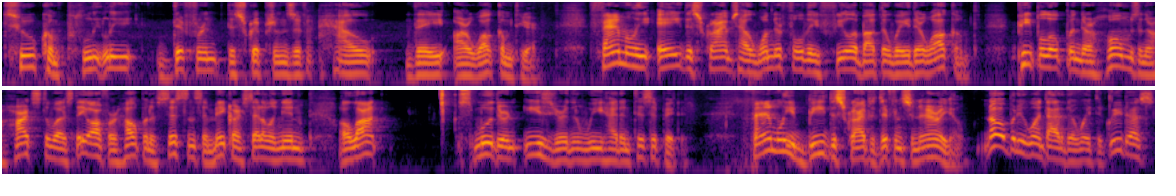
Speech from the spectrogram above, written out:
two completely different descriptions of how they are welcomed here. Family A describes how wonderful they feel about the way they're welcomed. People open their homes and their hearts to us. They offer help and assistance and make our settling in a lot smoother and easier than we had anticipated. Family B describes a different scenario. Nobody went out of their way to greet us.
